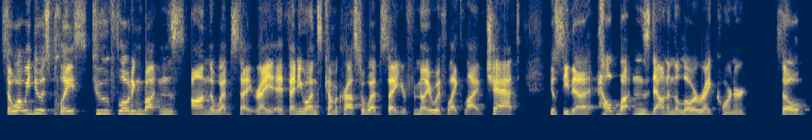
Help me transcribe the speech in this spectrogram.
So what we do is place two floating buttons on the website, right? If anyone's come across a website, you're familiar with like live chat, you'll see the help buttons down in the lower right corner. So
